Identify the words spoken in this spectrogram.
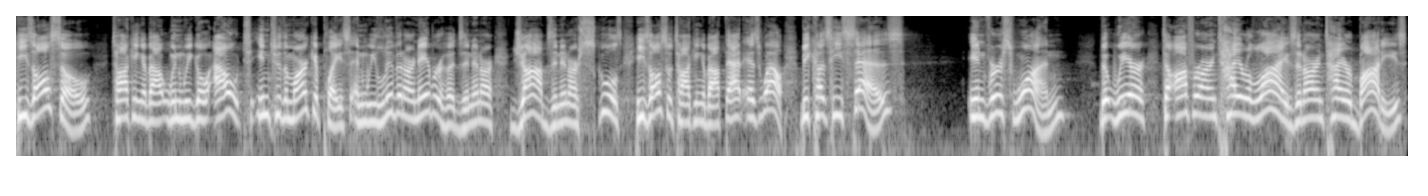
he's also talking about when we go out into the marketplace and we live in our neighborhoods and in our jobs and in our schools. He's also talking about that as well because he says in verse 1 that we are to offer our entire lives and our entire bodies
